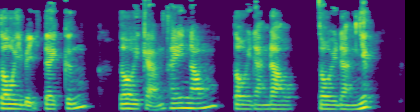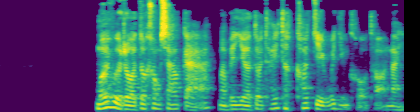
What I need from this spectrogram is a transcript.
tôi bị tê cứng, tôi cảm thấy nóng, tôi đang đau, tôi đang nhức. Mới vừa rồi tôi không sao cả, mà bây giờ tôi thấy thật khó chịu với những khổ thọ này.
